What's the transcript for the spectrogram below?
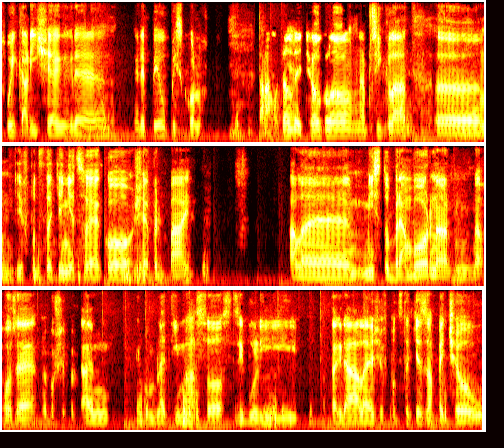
svůj kalíšek, kde, kde pijou piskolu. Pastel de choclo například eh, je v podstatě něco jako shepherd pie, ale místo brambor na, nahoře, nebo shepherd, a jako mletý maso s cibulí a tak dále, že v podstatě zapečou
